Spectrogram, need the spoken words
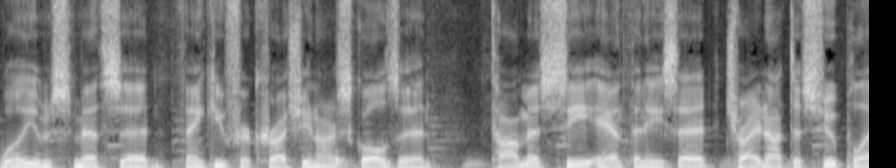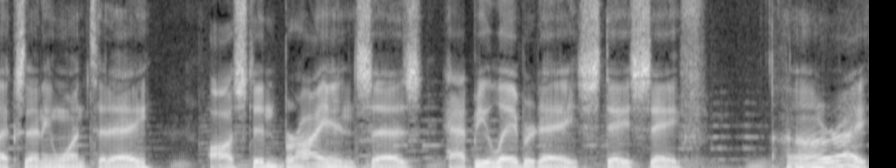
William Smith said, Thank you for crushing our skulls in. Thomas C. Anthony said, Try not to suplex anyone today. Austin Bryan says, Happy Labor Day, stay safe. All right,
